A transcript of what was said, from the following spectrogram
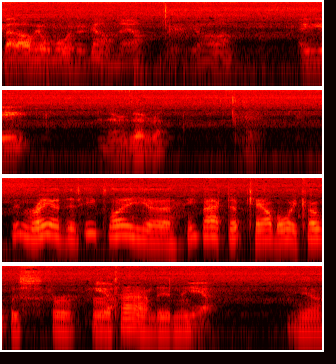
about all the old boys is gone now. You know, I'm 88, and Is that right? Didn't Red, did he play, uh, he backed up Cowboy Copas for, for Yeah. a time, didn't he? yeah, Yeah.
